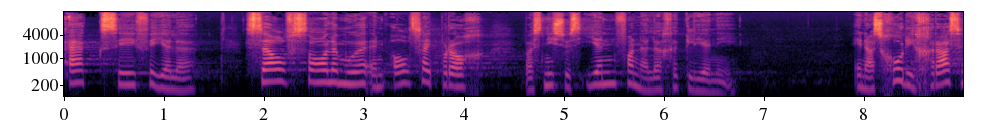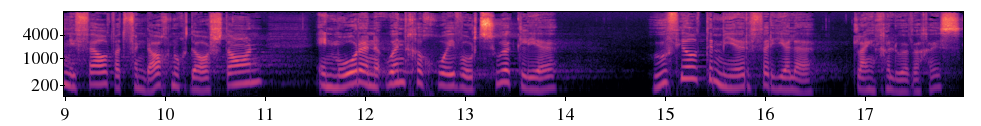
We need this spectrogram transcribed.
ek sê vir julle, self Salomo in al sy pragt was nie soos een van hulle geklee nie. En as God die gras in die veld wat vandag nog daar staan en môre in 'n oond gegooi word so klee, hoeveel te meer vir julle klein gelowiges?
